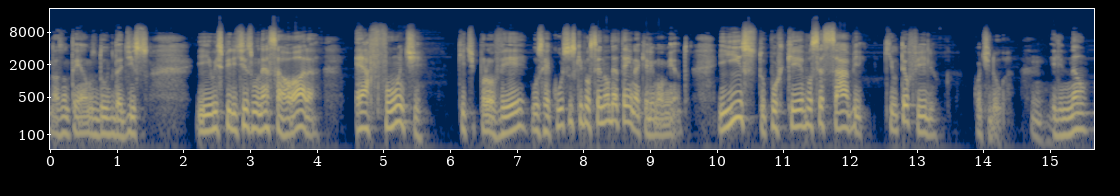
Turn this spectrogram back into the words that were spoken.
Nós não tenhamos dúvida disso. E o Espiritismo, nessa hora, é a fonte que te provê os recursos que você não detém naquele momento. E isto porque você sabe que o teu filho continua. Uhum. Ele não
